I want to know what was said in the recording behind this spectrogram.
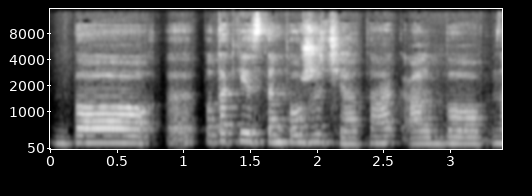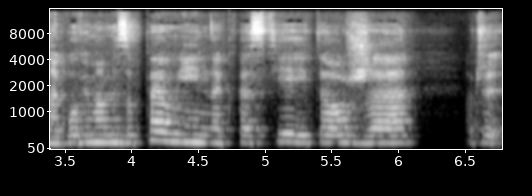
bo, bo takie jest tempo życia, tak? Albo na głowie mamy zupełnie inne kwestie i to, że znaczy,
